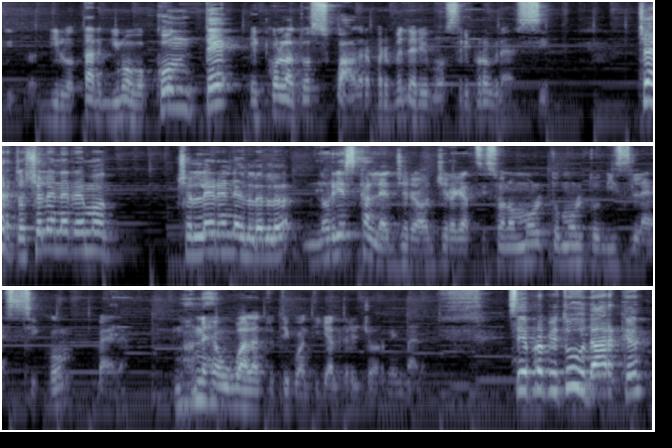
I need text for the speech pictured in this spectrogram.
di, di lottare di nuovo con te e con la tua squadra per vedere i vostri progressi. Certo. Ci alleneremo... Non riesco a leggere oggi, ragazzi, sono molto molto dislessico. Bene, non è uguale a tutti quanti gli altri giorni, bene. Sei proprio tu, Dark?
